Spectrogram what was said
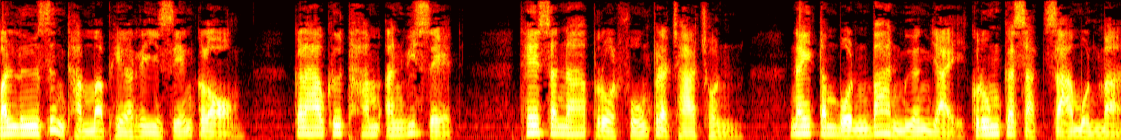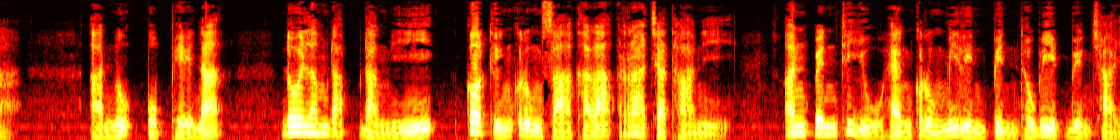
บรรลือซึ่งธรรมเพรีเสียงกลอง กล่าวคือธรรมอันวิเศษ เทศนาโปรดฝูงประชาชน ในตำบลบ้านเมืองใหญ่กรุงกษัตริย์สามนมา อนุปุเพนะ โดยลำดับดังนี้ก็ถึงกรุงสาคละราชธานี อันเป็นที่อยู่แห่งกรุงมิลินปินทวีปเวียงชัย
